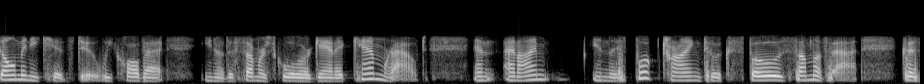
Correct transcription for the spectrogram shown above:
so many kids do. We call that, you know, the summer school organic chem route. And and I'm in this book trying to expose some of that because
